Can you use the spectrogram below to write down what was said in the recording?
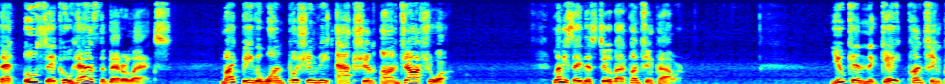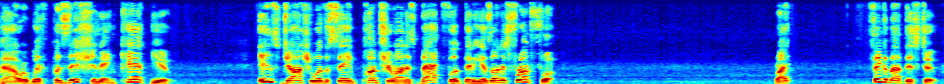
that Usyk, who has the better legs, might be the one pushing the action on Joshua. Let me say this too about punching power. You can negate punching power with positioning, can't you? Is Joshua the same puncher on his back foot that he is on his front foot? Right? Think about this too.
